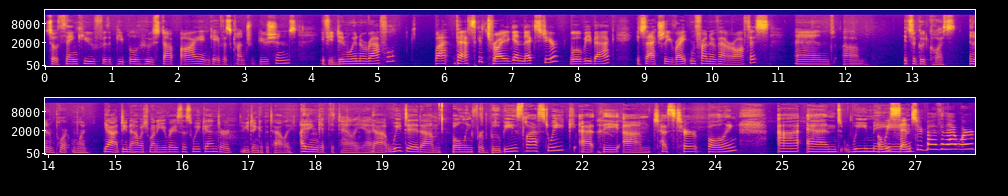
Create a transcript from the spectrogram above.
So thank you for the people who stopped by and gave us contributions. If you didn't win a raffle, basket, try again next year. We'll be back. It's actually right in front of our office, and um, it's a good cause and an important one. Yeah. Do you know how much money you raised this weekend, or you didn't get the tally? I didn't get the tally yet. Yeah, we did um, bowling for boobies last week at the um, Chester Bowling. Uh, and we made. Are we censored by that word?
